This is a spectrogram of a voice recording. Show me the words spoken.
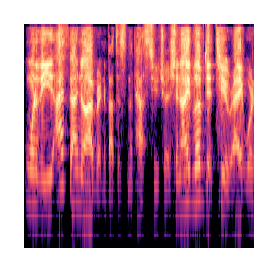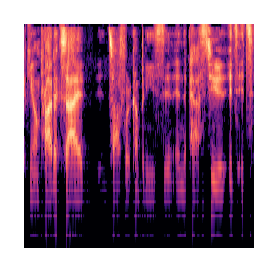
one of the I've, I know I've written about this in the past too, Trish, and I lived it too, right? Working on product side in software companies in, in, the past too. It's it's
